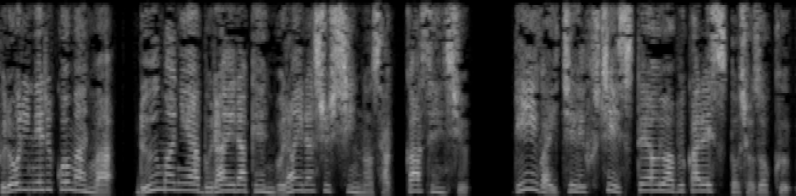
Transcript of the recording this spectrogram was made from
フロリネル・コマンは、ルーマニア・ブライラ県ブライラ出身のサッカー選手。リーガ 1FC ステアウア・ブカレスト所属。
